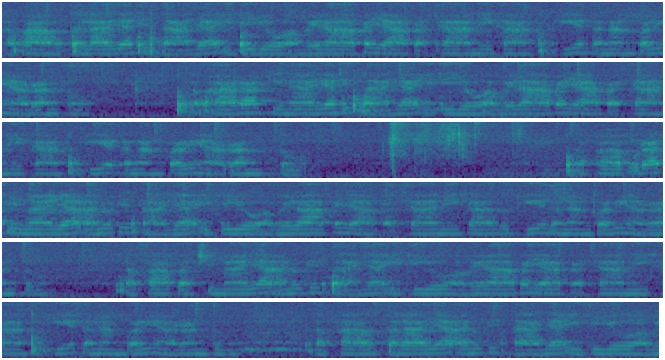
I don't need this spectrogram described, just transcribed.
สัพพาอุตตรายะทิสายะอิติโยเวลาปยาปัจจานิกาสุขียตนังปริหารันตุสภารากินา โยอเวลาปยาปจานิกาสุขียตนังปริหารันตุสภาปุรติมายะอนุทิสายะอิติโยอเวลาปยาปจานิกาสุขียตนังปริหารันตุสภาปัจฉิมายะอนุทิสายะอิติโยอเวลาปยาปจานิกาสุขียตนังปริหารันตุสภาอุตรายะอนุทิสายะอิติโยอเว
